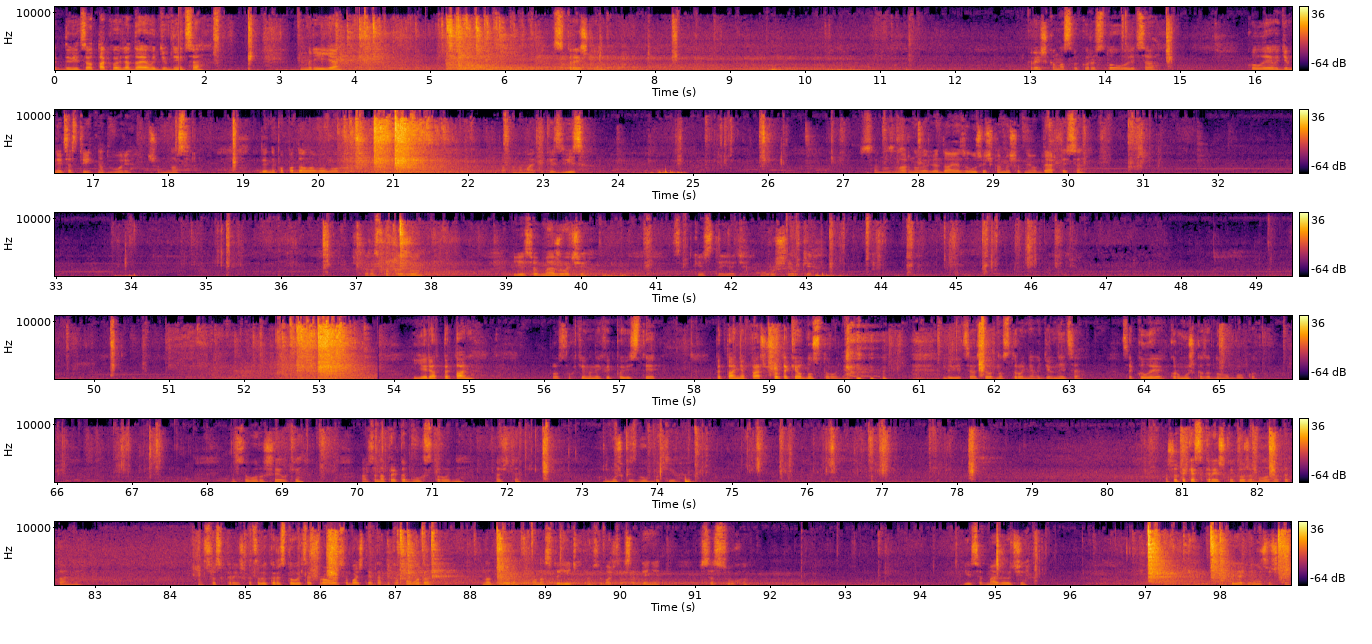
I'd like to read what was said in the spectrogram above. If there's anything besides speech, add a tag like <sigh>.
Так, дивіться, отак виглядає годівниця Мрія з кришкою. Кришка у нас використовується, коли годівниця стоїть на дворі, щоб у нас туди не попадала волога. Так вона має такий звіз. Все у нас гарно виглядає з лушечками, щоб не обдертися. Ще раз покажу. Є обмежувачі. Такі стоять ворушилки. Є ряд питань, просто хотів на них відповісти. Питання перше, що таке одностороннє? <laughs> Дивіться, ось одностороння годівниця. Це коли кормушка з одного боку. Ось ворушилки. А це, наприклад, двохсторонні. Бачите? Кормушки з двох боків. А що таке з кришкою? Теж було запитання. Ось ось кришка. Це використовується, як правило, бачите, яка така погода на дворі. Вона стоїть, ось бачите, всередині все сухо. Є обмежувачі. Стоять глушечки,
